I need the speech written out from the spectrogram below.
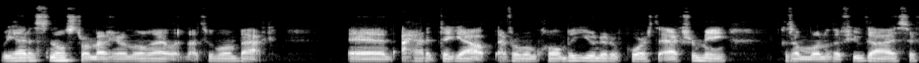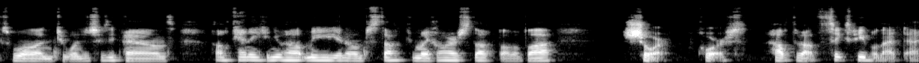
we had a snowstorm out here in Long Island not too long back, and I had to dig out. Everyone called the unit, of course, to ask for me because I'm one of the few guys, 6'1", 260 pounds. Oh, Kenny, can you help me? You know, I'm stuck. My car's stuck. Blah blah blah. Sure, of course. Helped about six people that day.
